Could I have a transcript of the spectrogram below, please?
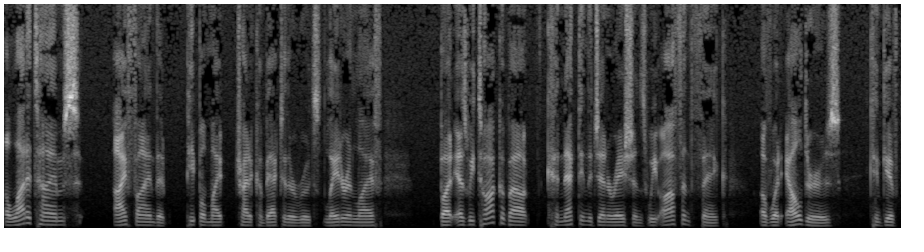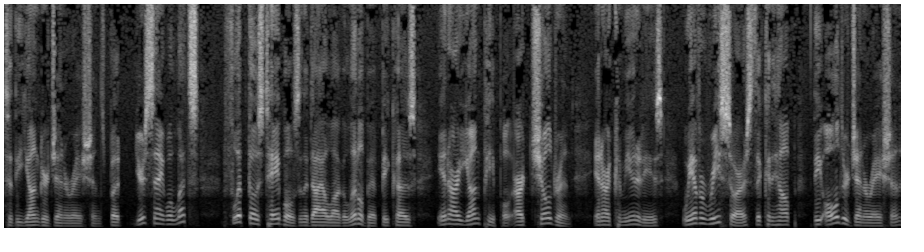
A lot of times I find that people might try to come back to their roots later in life. But as we talk about connecting the generations, we often think of what elders can give to the younger generations. But you're saying, well, let's flip those tables in the dialogue a little bit because in our young people, our children, in our communities, we have a resource that can help the older generation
